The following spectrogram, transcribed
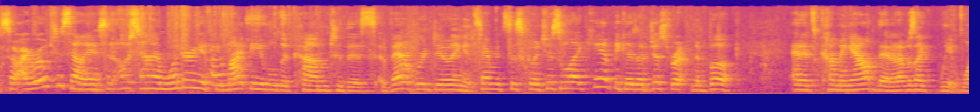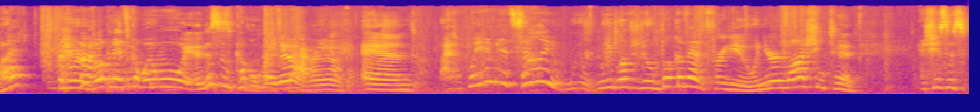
So I wrote to Sally. I said, "Oh, Sally, I'm wondering if you might be able to come to this event we're doing in San Francisco." And she said, "Well, I can't because I've just written a book, and it's coming out then." And I was like, "Wait, what? You wrote a book and it's coming? Wait, wait, wait!" And this is a couple months I know, back. I know. And I said, "Wait a minute, Sally. We, we'd love to do a book event for you when you're in Washington." And she says,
